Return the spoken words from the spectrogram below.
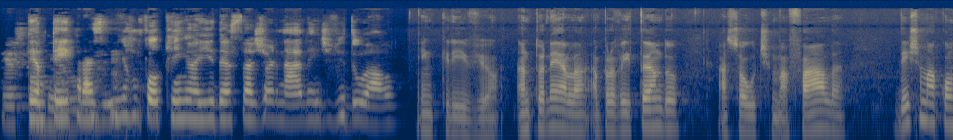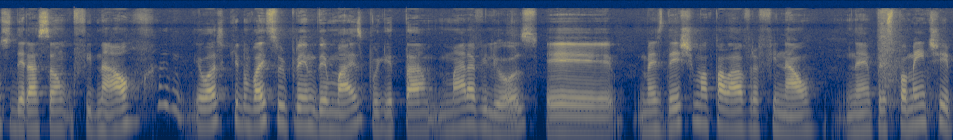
Respondeu. Tentei trazer um pouquinho aí dessa jornada individual. Incrível. Antonella, aproveitando a sua última fala, deixa uma consideração final. Eu acho que não vai surpreender mais, porque está maravilhoso. É, mas deixe uma palavra final, né? principalmente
